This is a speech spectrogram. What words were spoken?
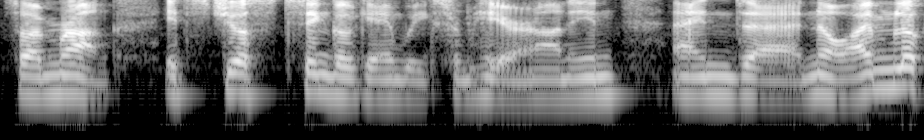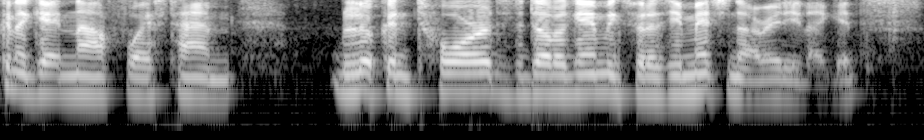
So I'm wrong. It's just single game weeks from here on in, and uh, no, I'm looking at getting off West Ham, looking towards the double game weeks. But as you mentioned already, like it's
